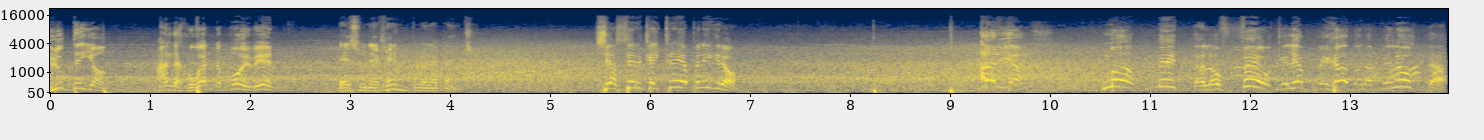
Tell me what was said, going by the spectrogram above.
Luke de Jong. Anda jugando muy bien. Es un ejemplo en la cancha. Se acerca y crea peligro. Arias. Mamita, lo feo que le ha pegado a la pelota.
